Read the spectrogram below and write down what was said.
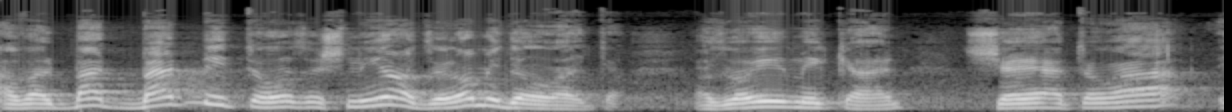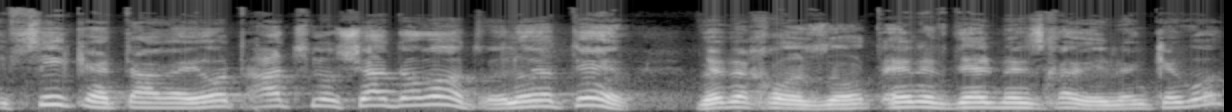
אבל בת בת ביתו זה שניות, זה לא מדאורייתא. אז רואים מכאן שהתורה הפסיקה את האריות עד שלושה דורות ולא יותר. ובכל זאת אין הבדל בין זכרים לנקבות.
